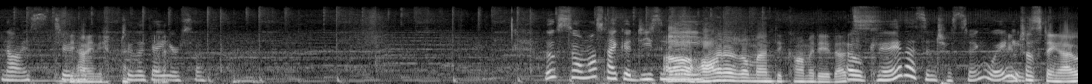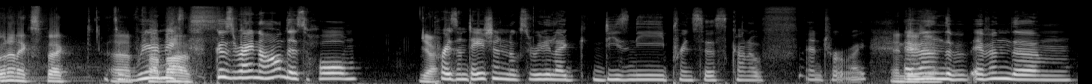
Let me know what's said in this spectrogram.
No, it's to behind you. to look at yourself. Looks almost like a Disney. Oh, horror romantic comedy. That's okay, that's interesting. Wait, interesting. I wouldn't expect It's a uh, weird mix. Because right now this whole Yeah, presentation looks really like Disney princess kind of intro, right? indeed. even yeah. the even the um,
